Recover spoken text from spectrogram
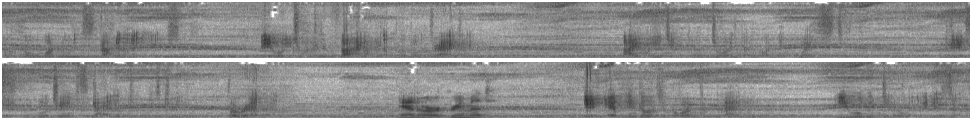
also one of the Skylanders. They will try to find the Purple Dragon. My agent will join them on the quest. This will change Skylanders history forever. And our agreement? If everything goes according to plan, you will be given what you deserve.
